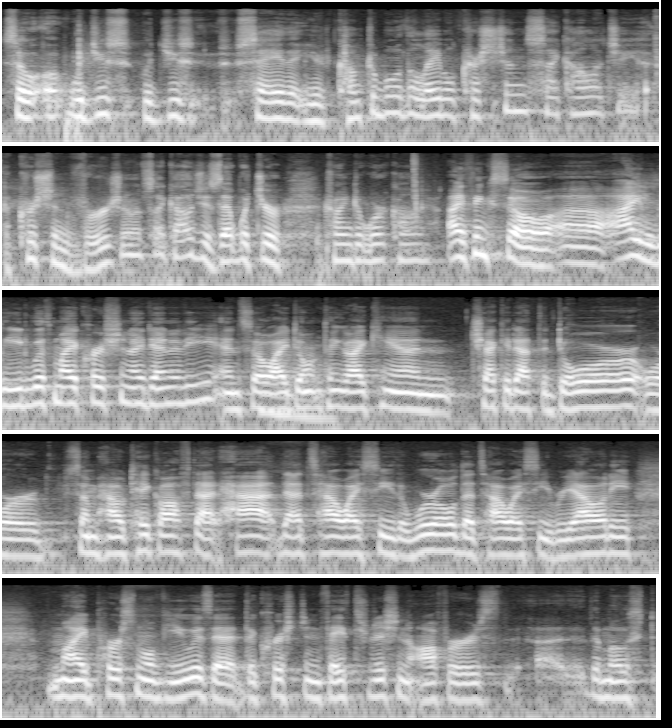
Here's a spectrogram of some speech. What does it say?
So uh, would you would you say that you're comfortable with the label Christian psychology, a Christian version of psychology? Is that what you're trying to work on? I think so. Uh, I lead with my Christian identity, and so mm-hmm. I don't think I can check it at the door or somehow take off that hat. That's how I see the world. That's how I see reality. My personal view is that the Christian faith tradition offers uh, the most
